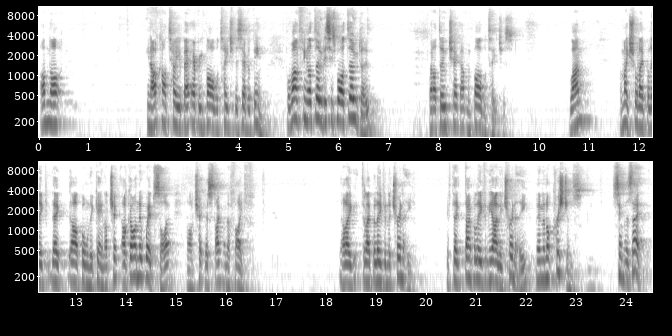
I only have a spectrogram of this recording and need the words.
I'm not you know, I can't tell you about every Bible teacher that's ever been. But one thing I do, this is what I do do when I do check up on Bible teachers. One, I make sure they believe they are born again. I'll, check, I'll go on their website and I'll check their statement of faith. They, do they believe in the Trinity? If they don't believe in the Holy Trinity, then they're not Christians. Simple as that.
